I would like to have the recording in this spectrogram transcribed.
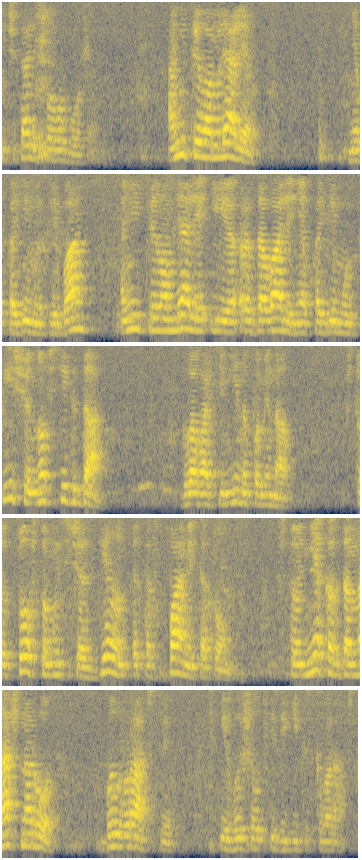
и читали Слово Божие. Они преломляли необходимые хлеба, они преломляли и раздавали необходимую пищу, но всегда глава семьи напоминал, что то, что мы сейчас делаем, это в память о том, что некогда наш народ был в рабстве и вышел из египетского рабства.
